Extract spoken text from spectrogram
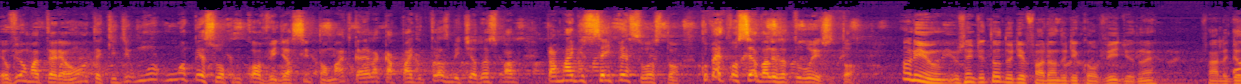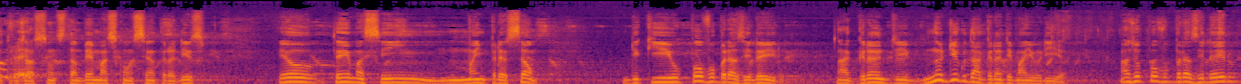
Eu vi uma matéria ontem que uma, uma pessoa com Covid assintomática, ela é capaz de transmitir a doença para mais de 100 pessoas, Tom. Como é que você analisa tudo isso, Tom? Paulinho, gente todo dia falando de Covid, não é? Fala de é outros jeito. assuntos também, mas concentra nisso. Eu tenho, assim, uma impressão de que o povo brasileiro, na grande, não digo da grande maioria, mas o povo brasileiro,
